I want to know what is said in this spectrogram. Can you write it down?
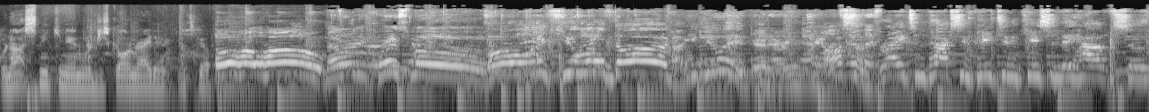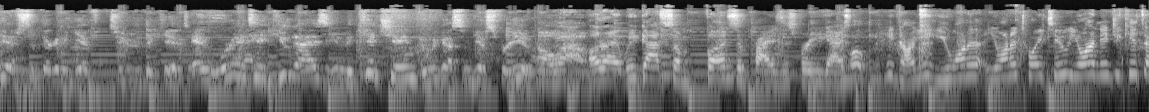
we're not sneaking in. We're just going right in. Let's go. Ho ho ho! Merry Christmas! Oh, what a cute little dog! How you doing? Good, how are you, man? Awesome. Bryton, Paxton, Peyton, and Kason, they have some gifts that they're gonna give to the kids. And we're gonna take you guys in the kitchen, and we've got some gifts for you. Oh wow! All right, we've got some fun surprises for you guys. Oh, hey doggy, you want a you want a toy too? You want Ninja Kidz?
